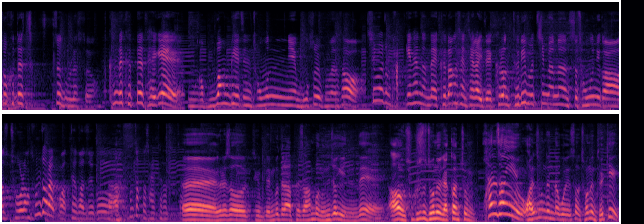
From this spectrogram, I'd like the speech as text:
저 그때 진짜 놀랐어요. 근데 그때 되게 뭔가 무방비해진 정훈이의 모습을 보면서 침을 좀 닦긴 했는데 그 당시엔 제가 이제 그런 드립을 치면은 진짜 정훈이가 저랑 손절할 것 같아가지고 손잡고 잘 들었죠. 네, 그래서 지금 멤버들 앞에서 한 번 운 적이 있는데, 아, 그래서 저는 약간 좀 환상이 완성된다고 해서 저는 되게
